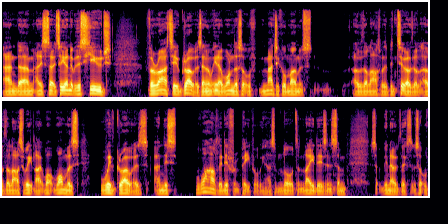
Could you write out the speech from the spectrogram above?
And um, and so, so you end up with this huge variety of growers and you know one of the sort of magical moments over the last well there's been two over the over the last week like what one was with growers and this wildly different people. You know, some lords and ladies, and some, some you know, the sort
